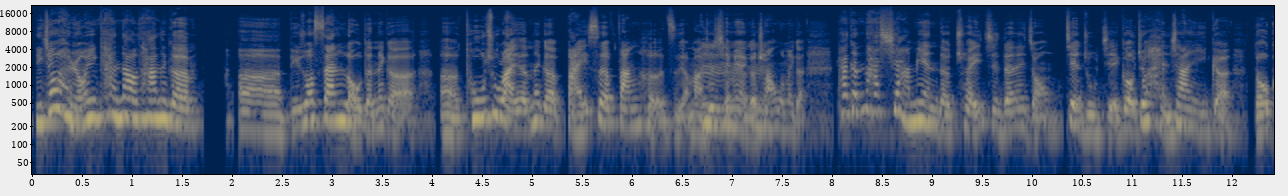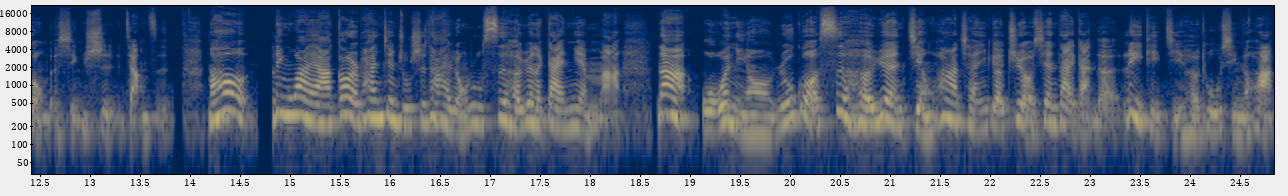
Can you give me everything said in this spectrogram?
你就很容易看到它那个。呃，比如说三楼的那个呃凸出来的那个白色方盒子，有没有？就前面有个窗户那个，它跟它下面的垂直的那种建筑结构就很像一个斗拱的形式这样子。然后另外啊，高尔潘建筑师他还融入四合院的概念嘛。那我问你哦，如果四合院简化成一个具有现代感的立体几何图形的话，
